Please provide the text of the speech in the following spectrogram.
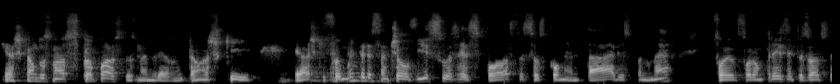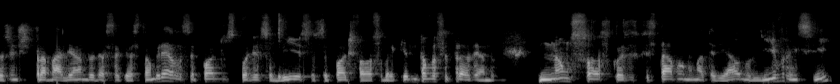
Que acho que é um dos nossos propósitos, né, Mirella? Então, acho que eu acho que foi muito interessante ouvir suas respostas, seus comentários, quando, né? Foi, foram três episódios da gente trabalhando dessa questão. Mirella, você pode discorrer sobre isso, você pode falar sobre aquilo. Então, você trazendo não só as coisas que estavam no material, no livro em si,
